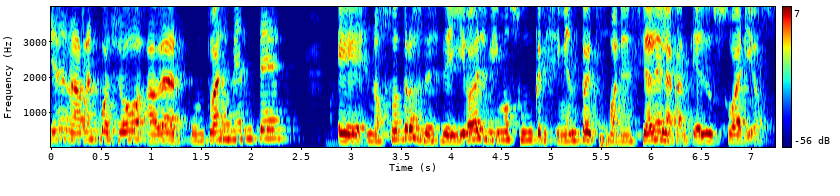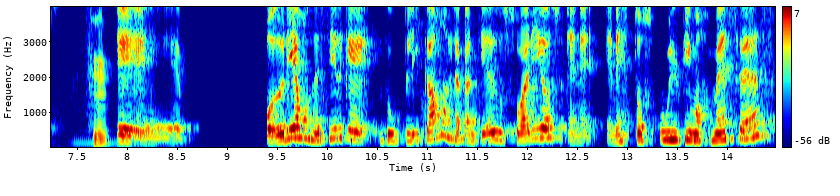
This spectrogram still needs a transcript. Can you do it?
Bien, arranco yo. A ver, puntualmente eh, nosotros desde IOL vimos un crecimiento exponencial en la cantidad de usuarios. Hmm. Eh, podríamos decir que duplicamos la cantidad de usuarios en, estos últimos meses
